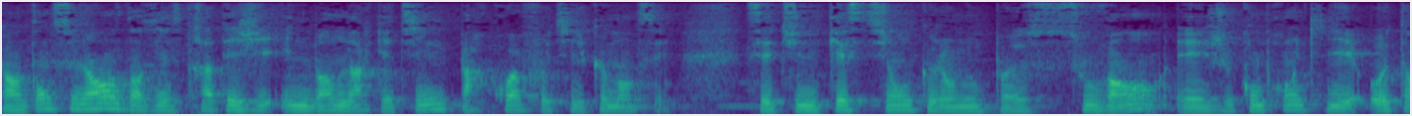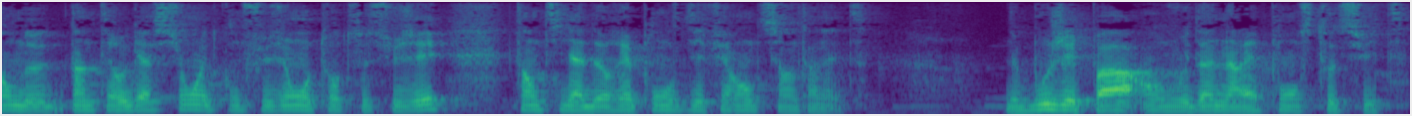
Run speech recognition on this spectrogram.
Quand on se lance dans une stratégie inbound marketing, par quoi faut-il commencer? C'est une question que l'on nous pose souvent et je comprends qu'il y ait autant d'interrogations et de confusion autour de ce sujet tant il y a de réponses différentes sur Internet. Ne bougez pas, on vous donne la réponse tout de suite.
